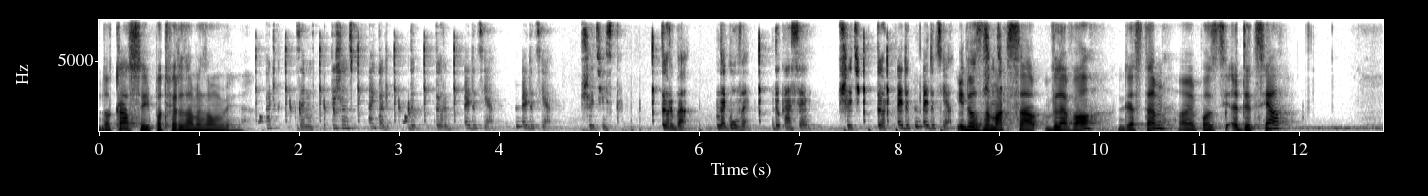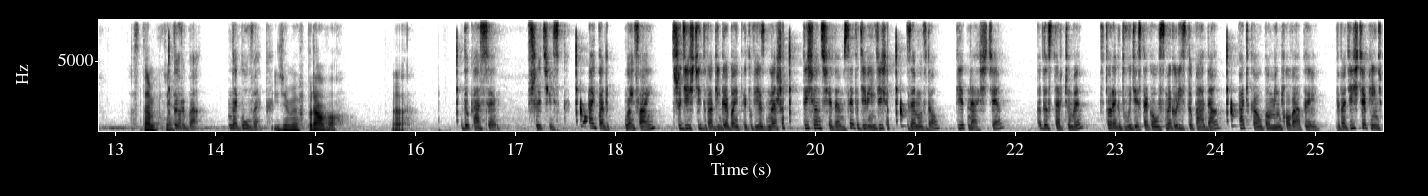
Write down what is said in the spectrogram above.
do kasy i potwierdzamy zamówienie. Patrz. Zamów. 1000. iPad. Do, edycja. Edycja. Przycisk. Torba. Nagłówek. Do kasy. Przycisk. Tor, edy, edycja. Idąc na maksa w lewo gestem, mamy pozycję edycja. Następnie Torba. Nagłówek. idziemy w prawo. E. Do kasy. Przycisk. iPad. Wi-Fi. 32 GB wjazd nasz. 1790. Zamów do. 15. Dostarczymy. Wtorek 28 listopada. Paczka upominkowa Apple. 25.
